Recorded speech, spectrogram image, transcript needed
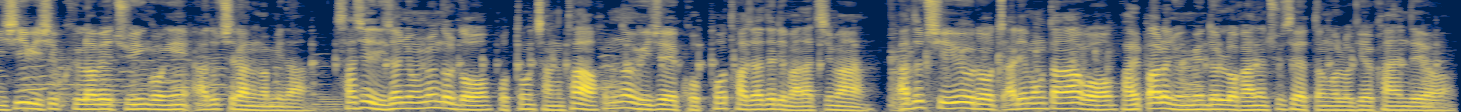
20-20 클럽의 주인공이 아두치라는 겁니다. 사실 이전 용병들도 보통 장타, 홈런 위주의 고포 타자들이 많았지만 아두치 이후로 짜리몽땅하고 발빠른 용병들로 가는 추세였던 걸로 기억하는데요.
